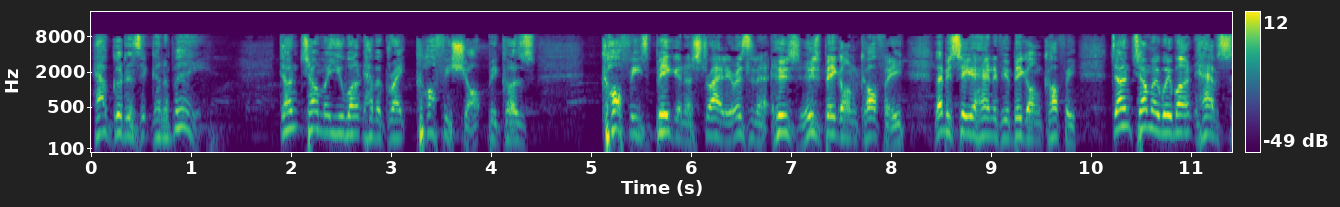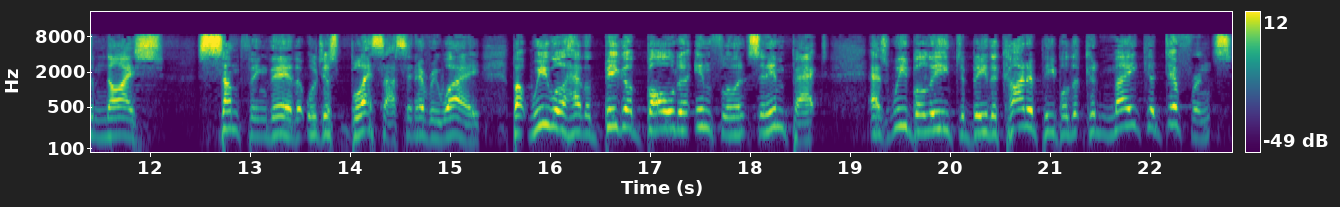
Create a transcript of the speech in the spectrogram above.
How good is it going to be? Don't tell me you won't have a great coffee shop because Coffee's big in Australia, isn't it? Who's, who's big on coffee? Let me see your hand if you're big on coffee. Don't tell me we won't have some nice something there that will just bless us in every way, but we will have a bigger, bolder influence and impact as we believe to be the kind of people that can make a difference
